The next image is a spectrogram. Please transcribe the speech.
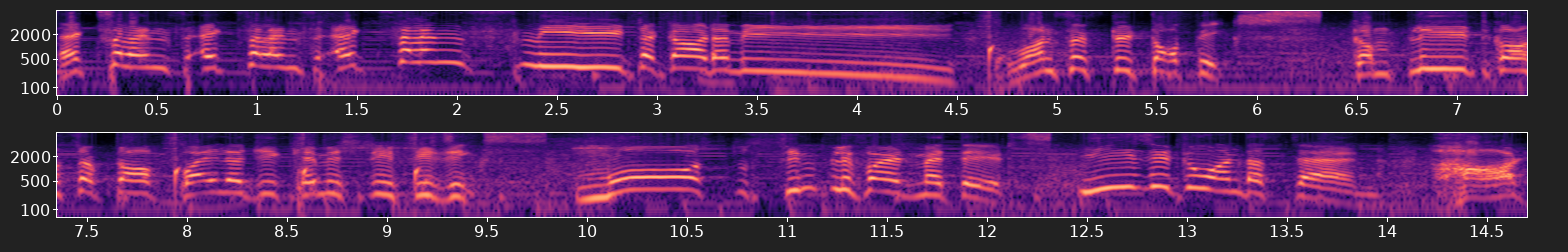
Excellence, excellence, excellence, NEET Academy. 150 topics, complete concept of biology, chemistry, physics. Most simplified methods, easy to understand, hard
